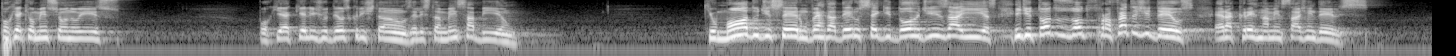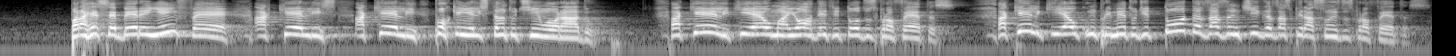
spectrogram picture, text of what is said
Por que, que eu menciono isso? Porque aqueles judeus cristãos, eles também sabiam que o modo de ser um verdadeiro seguidor de Isaías e de todos os outros profetas de Deus era crer na mensagem deles. Para receberem em fé aqueles, aquele por quem eles tanto tinham orado. Aquele que é o maior dentre todos os profetas. Aquele que é o cumprimento de todas as antigas aspirações dos profetas.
